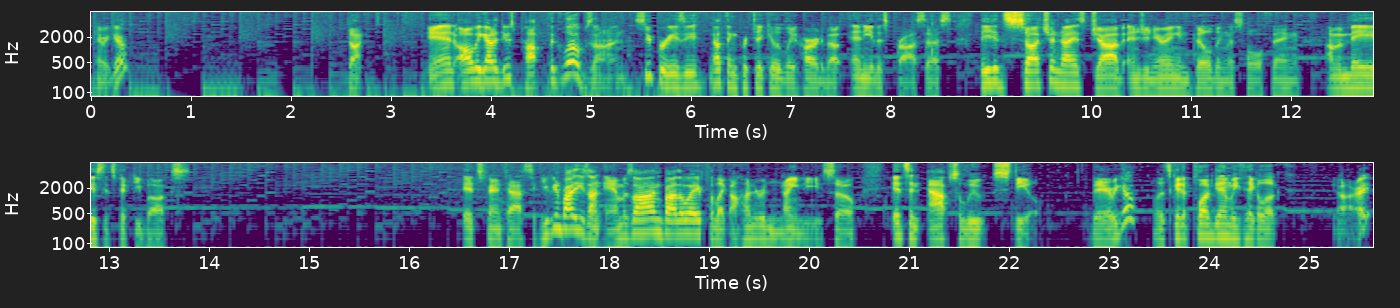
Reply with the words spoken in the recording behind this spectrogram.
There we go. Done. And all we gotta do is pop the globes on. Super easy, nothing particularly hard about any of this process. They did such a nice job engineering and building this whole thing. I'm amazed it's 50 bucks. It's fantastic. You can buy these on Amazon, by the way, for like 190, so it's an absolute steal. There we go. Let's get it plugged in. We take a look. All right,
